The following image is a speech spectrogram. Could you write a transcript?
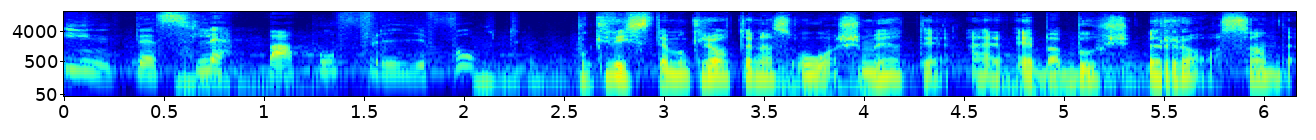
inte släppa på fri fot. På Kristdemokraternas årsmöte är Ebba Busch rasande.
